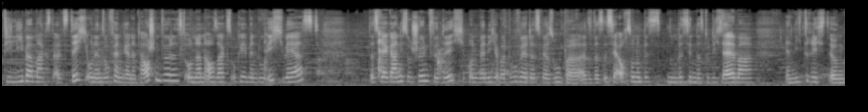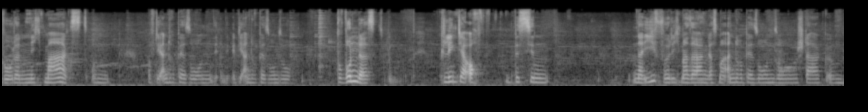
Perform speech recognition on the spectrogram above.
viel lieber magst als dich und insofern gerne tauschen würdest und dann auch sagst, okay, wenn du ich wärst, das wäre gar nicht so schön für dich und wenn ich aber du wäre, das wäre super. Also das ist ja auch so ein bisschen, dass du dich selber erniedrigst irgendwo oder nicht magst und auf die andere Person, die andere Person so bewunderst. Klingt ja auch ein bisschen naiv, würde ich mal sagen, dass man andere Personen so stark ähm,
